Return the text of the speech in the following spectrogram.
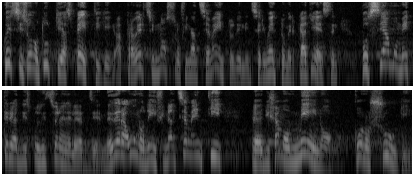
Questi sono tutti aspetti che attraverso il nostro finanziamento dell'inserimento mercati esteri possiamo mettere a disposizione delle aziende ed era uno dei finanziamenti eh, diciamo meno conosciuti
